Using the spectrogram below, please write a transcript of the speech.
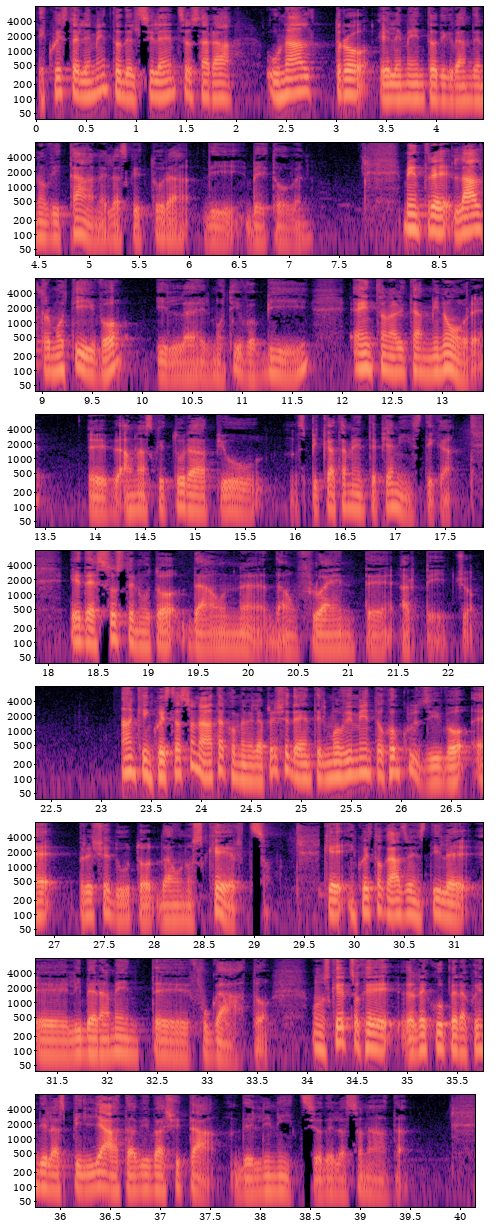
E questo elemento del silenzio sarà un altro elemento di grande novità nella scrittura di Beethoven. Mentre l'altro motivo, il, il motivo B, è in tonalità minore, eh, ha una scrittura più spiccatamente pianistica ed è sostenuto da un, da un fluente arpeggio. Anche in questa sonata, come nella precedente, il movimento conclusivo è preceduto da uno scherzo che in questo caso è in stile eh, liberamente fugato. Uno scherzo che recupera quindi la spigliata vivacità dell'inizio della sonata,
